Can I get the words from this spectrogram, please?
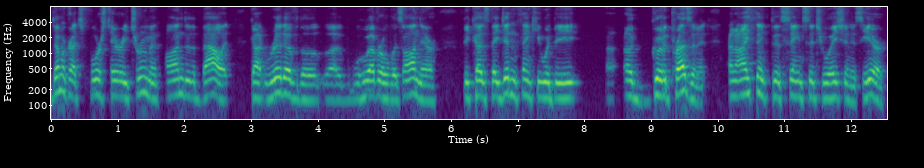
Democrats forced Harry Truman onto the ballot, got rid of the uh, whoever was on there because they didn't think he would be a, good president. And I think the same situation is here.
